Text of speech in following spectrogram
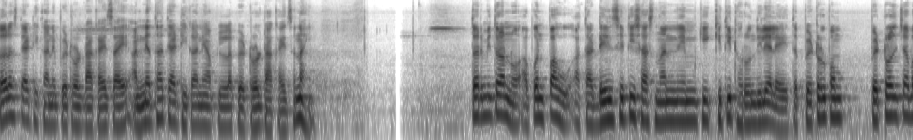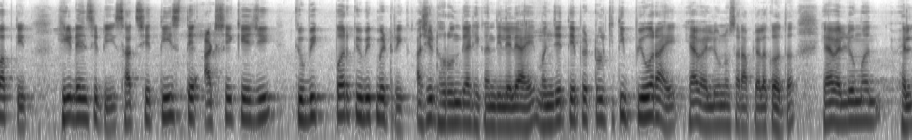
तरच त्या ठिकाणी पेट्रोल टाकायचं आहे अन्यथा त्या ठिकाणी आपल्याला पेट्रोल टाकायचं नाही. तर मित्रांनो आपण पाहू आता डेन्सिटी शासनाने नेमकी किती ठरवून दिलेली आहे तर पेट्रोल पंप पेट्रोलच्या बाबतीत ही डेन्सिटी सातशे तीस ते आठशे K G cubic per cubic metric अशी ठरवून त्या ठिकाणी दिलेले आहे. म्हणजे ते पेट्रोल किती प्युअर आहे ह्या व्हॅल्यूनुसार आपल्याला कळतं. ह्या व्हॅल्यूम व्हॅल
